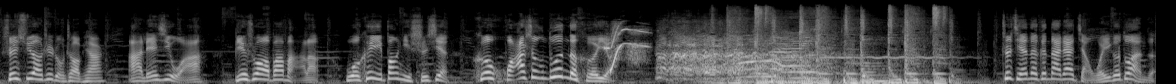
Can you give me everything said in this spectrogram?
谁需要这种照片啊？联系我啊！别说奥巴马了，我可以帮你实现和华盛顿的合影。之前呢，跟大家讲过一个段子，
